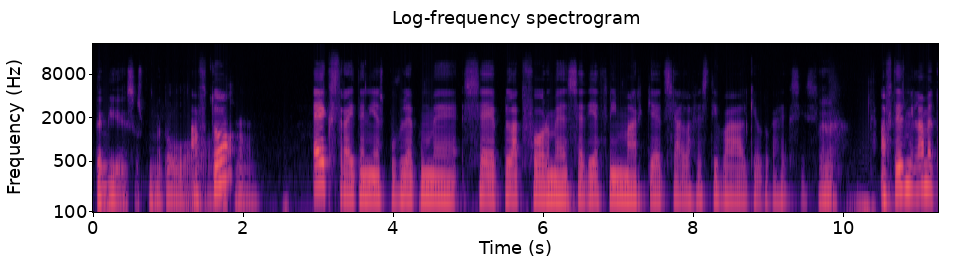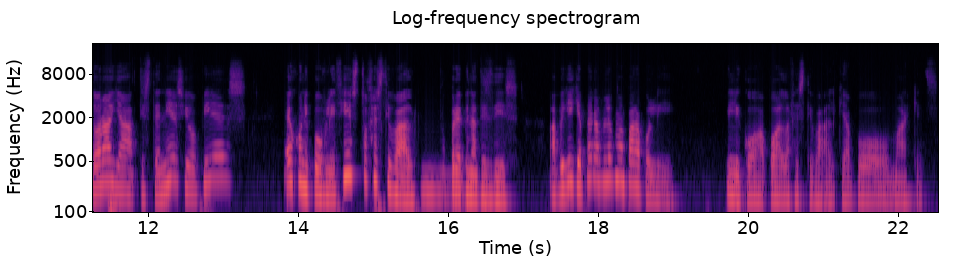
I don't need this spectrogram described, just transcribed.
ταινίες, ας πούμε, το, Αυτό- το χρόνο. Έξτρα οι ταινίες που βλέπουμε σε πλατφόρμες, σε διεθνή market, σε άλλα φεστιβάλ και ούτω καθεξής. Ναι, ναι. Αυτές μιλάμε τώρα για τις ταινίες οι οποίες έχουν υποβληθεί στο φεστιβάλ που πρέπει να τις δεις. Από εκεί και πέρα βλέπουμε πάρα πολύ υλικό από άλλα φεστιβάλ και από markets.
